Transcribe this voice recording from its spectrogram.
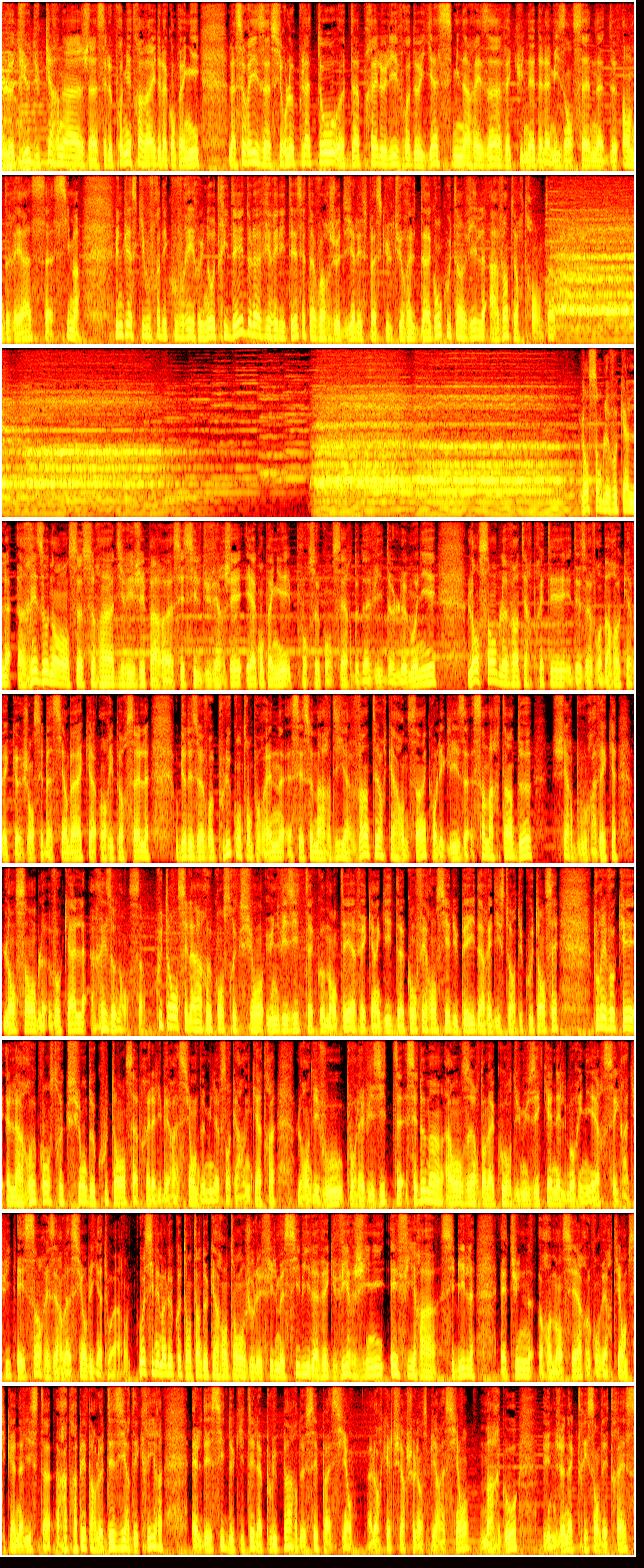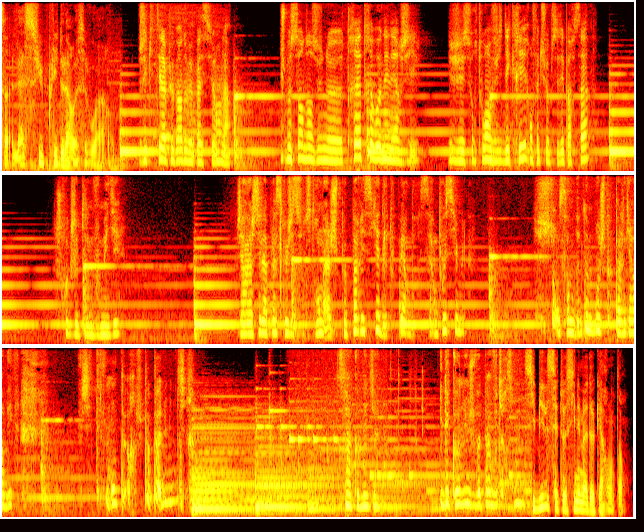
Le dieu du carnage, c'est le premier travail de la compagnie La Cerise sur le plateau d'après le livre de Yasmina Reza avec une aide à la mise en scène de Andreas Sima. Une pièce qui vous fera découvrir une autre idée de la virilité, c'est à voir jeudi à l'espace culturel d'Agon-Coutainville à 20h30. L'ensemble vocal Résonance sera dirigé par euh, Cécile Duverger et accompagné pour ce concert de David Lemonnier. L'ensemble va interpréter des œuvres baroques avec Jean-Sébastien Bach, Henri Purcell ou bien des œuvres plus contemporaines. C'est ce mardi à 20h45 en l'église Saint-Martin de Cherbourg avec l'ensemble vocal Résonance. Coutances et la reconstruction, une visite commentée avec un guide conférencier du pays d'art et d'histoire du Coutancais pour évoquer la reconstruction de Coutances après la libération de 1944. Le rendez-vous pour la visite, c'est demain à 11h dans la cour du musée Canel Morinière. C'est gratuit et sans réservation obligatoire. Au cinéma Le Cotentin de 40 ans, on joue le film Sibylle avec Virginie Efira. Sibylle est une romancière reconvertie en psychanalyse rattrapée par le désir d'écrire, elle décide de quitter la plupart de ses patients. Alors qu'elle cherche l'inspiration, Margot, une jeune actrice en détresse, la supplie de la recevoir. J'ai quitté la plupart de mes patients là. Je me sens dans une très très bonne énergie. J'ai surtout envie d'écrire, en fait je suis obsédée par ça. Je crois que j'ai besoin que vous m'aidiez. J'ai arraché la place que j'ai sur ce tournage, je peux pas risquer de tout perdre, c'est impossible. Je suis enceinte de deux mois, je peux pas le garder. J'ai tellement peur, je peux pas lui dire. C'est un comédien. Il est connu, je veux pas vous dire son nom. Sibylle, c'est au cinéma de 40 ans.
